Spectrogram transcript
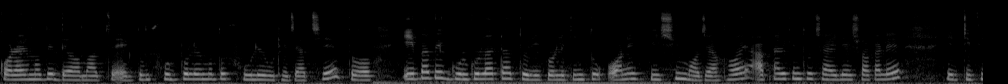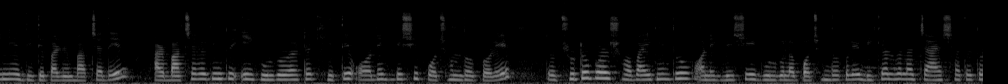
কড়াইয়ের মধ্যে দেওয়া মাত্র একদম ফুটবলের মতো ফুলে উঠে যাচ্ছে। তো এভাবে গুলগুলাটা তৈরি করলে কিন্তু অনেক বেশি মজা হয়। আপনারা কিন্তু চাইলে সকালে টিফিনে দিতে পারেন বাচ্চাদের। আর বাচ্চারা কিন্তু এই গুলগুলাটা খেতে অনেক বেশি পছন্দ করে। তো ছোটো বড়ো সবাই কিন্তু অনেক বেশি এই গুলগুলা পছন্দ করে। বিকালবেলা চায়ের সাথে তো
